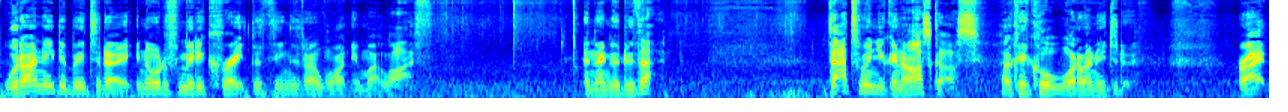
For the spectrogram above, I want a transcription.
would I need to be today in order for me to create the thing that I want in my life? And then go do that. That's when you can ask us, okay, cool, what do I need to do? Right?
